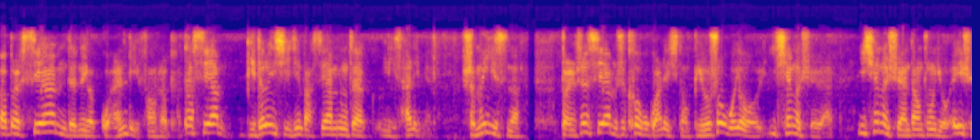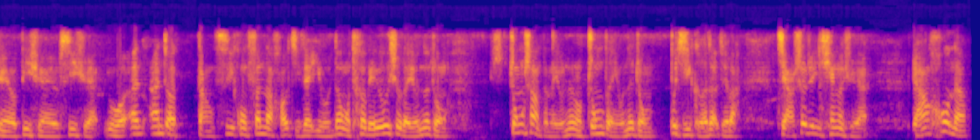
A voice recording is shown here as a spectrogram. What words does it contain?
啊，不是 C M 的那个管理方式，但 C M 彼得林奇已经把 C M 用在理财里面了，什么意思呢？本身 C M 是客户管理系统，比如说我有一千个学员，一千个学员当中有 A 学员、有 B 学员、有 C 学员，我按按照档次一共分了好几类，有那种特别优秀的，有那种中上等的，有那种中等，有那种不及格的，对吧？假设这一千个学员。然后呢，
